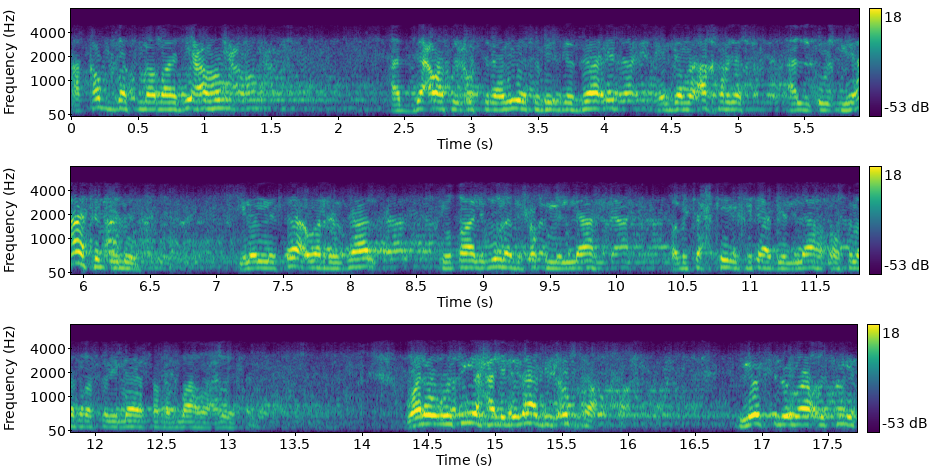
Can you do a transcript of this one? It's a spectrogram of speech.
أقضت مضاجعهم الدعوة الإسلامية في الجزائر عندما أخرجت مئات الألوف من النساء والرجال يطالبون بحكم الله وبتحكيم كتاب الله وسنة رسول الله صلى الله عليه وسلم. ولو أتيح لبلاد أخرى مثل ما أتيح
